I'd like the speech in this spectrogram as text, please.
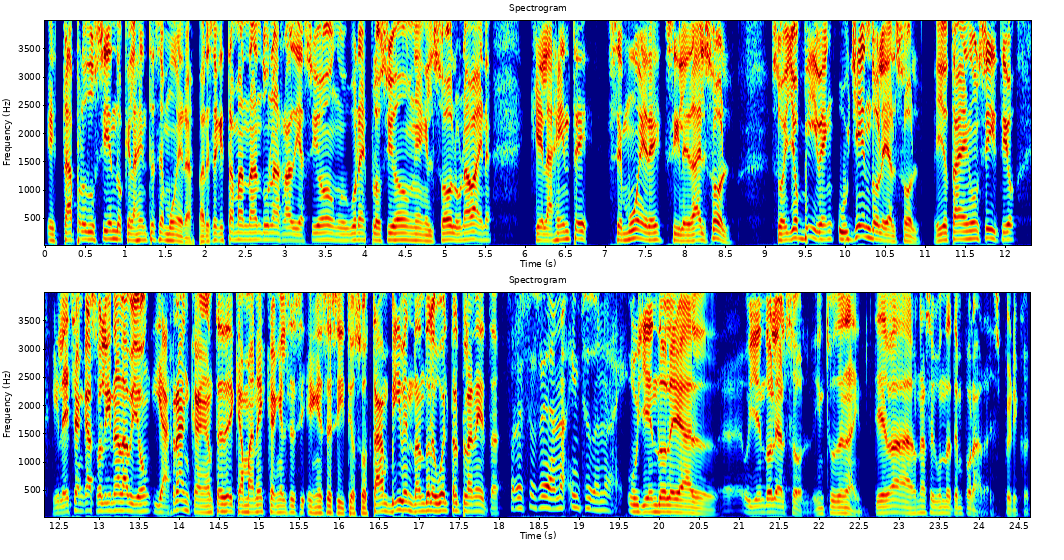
está produciendo que la gente se muera. Parece que está mandando una radiación, una explosión en el sol, una vaina, que la gente se muere si le da el sol. So, ellos viven huyéndole al sol. Ellos están en un sitio y le echan gasolina al avión y arrancan antes de que amanezca en ese, en ese sitio. So, están, viven dándole vuelta al planeta Por eso se llama Into the Night. huyéndole al eh, huyéndole al sol Into the Night lleva una segunda temporada it's pretty good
